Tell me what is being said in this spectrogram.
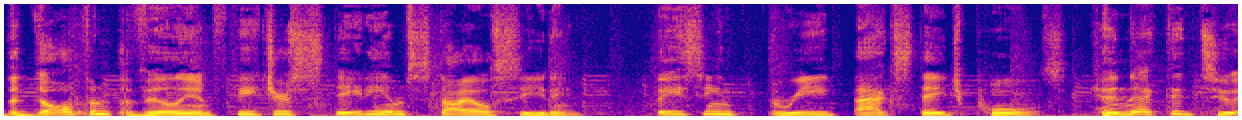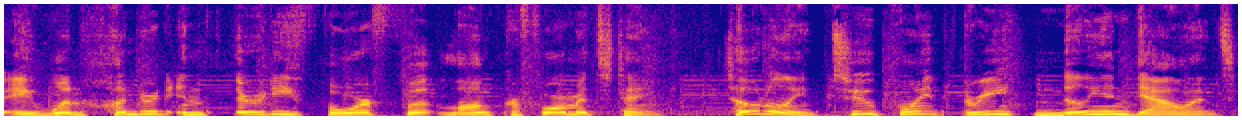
The Dolphin Pavilion features stadium style seating facing three backstage pools, connected to a 134 foot long performance tank totaling 2.3 million gallons,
